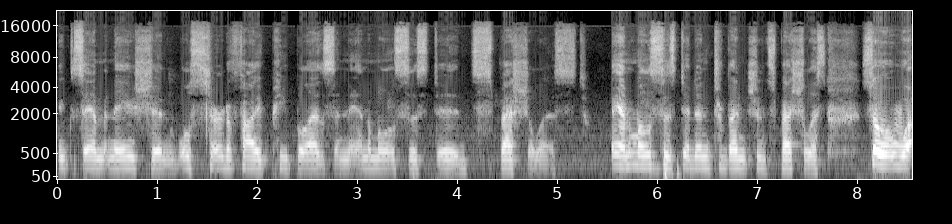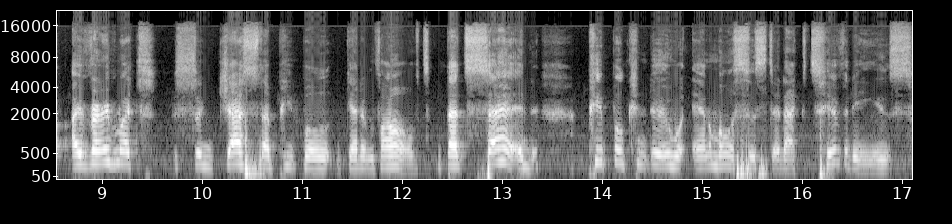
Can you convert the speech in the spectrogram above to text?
examination will certify people as an animal assisted specialist, animal assisted intervention specialist. So I very much suggest that people get involved. That said, people can do animal assisted activities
